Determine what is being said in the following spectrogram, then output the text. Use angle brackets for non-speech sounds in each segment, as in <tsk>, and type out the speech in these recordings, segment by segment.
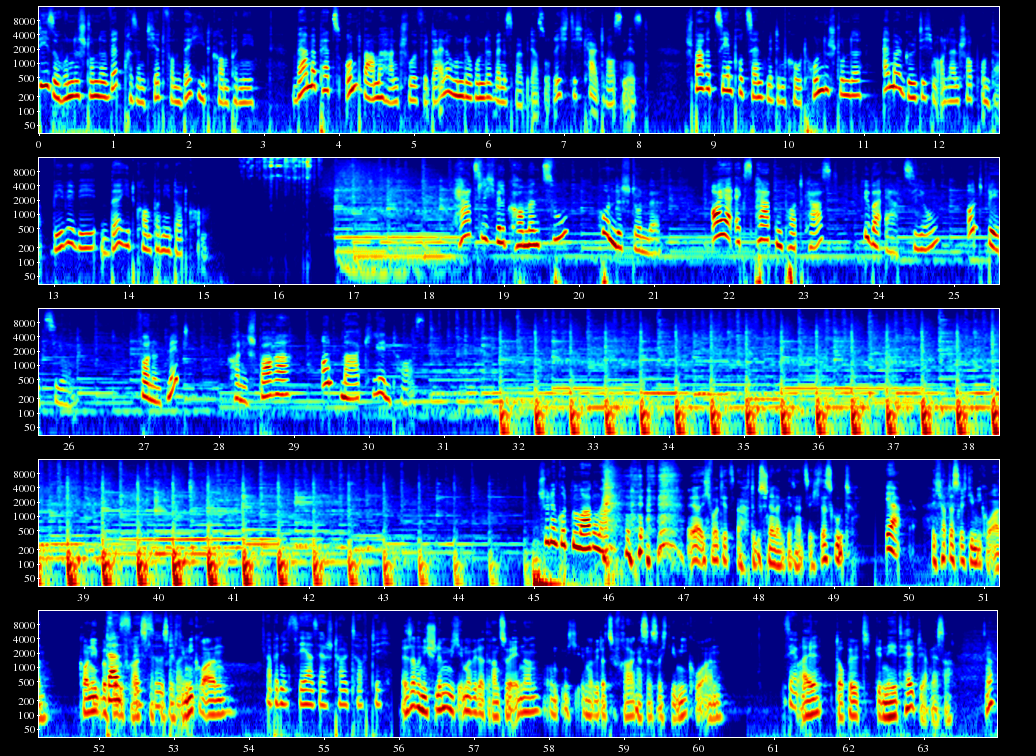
Diese Hundestunde wird präsentiert von The Heat Company. Wärmepads und warme Handschuhe für deine Hunderunde, wenn es mal wieder so richtig kalt draußen ist. Spare 10% mit dem Code Hundestunde, einmal gültig im Onlineshop unter www.theheatcompany.com. Herzlich willkommen zu Hundestunde, euer Expertenpodcast über Erziehung und Beziehung. Von und mit Conny Sporrer und Marc Lindhorst. Schönen guten Morgen, Marc. <laughs> ja, ich wollte jetzt. Ach, du bist schneller gewesen als ich. Das ist gut. Ja. Ich habe das richtige Mikro an. Conny, bevor Das du fragst, ist ich habe so das richtige toll. Mikro an. Da bin ich sehr, sehr stolz auf dich. Es ist aber nicht schlimm, mich immer wieder dran zu erinnern und mich immer wieder zu fragen, hast du das richtige Mikro an? Sehr gut. Weil doppelt genäht hält ja besser. Ja?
